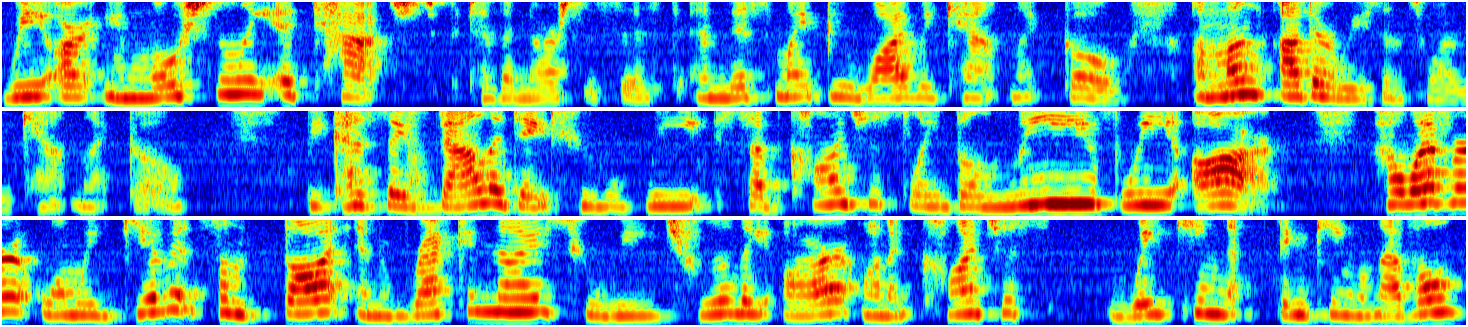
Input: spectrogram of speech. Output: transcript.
We are emotionally attached to the narcissist, and this might be why we can't let go, among other reasons why we can't let go. Because they validate who we subconsciously believe we are. However, when we give it some thought and recognize who we truly are on a conscious, waking, thinking level,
